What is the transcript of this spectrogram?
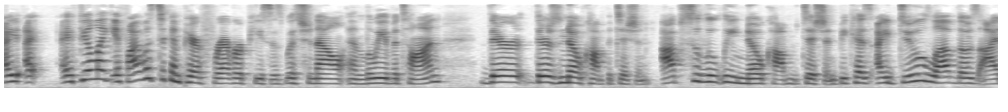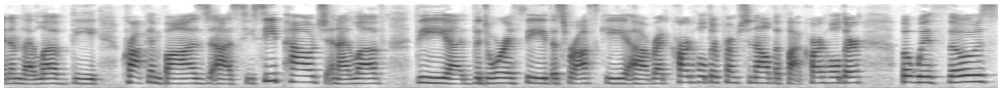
I, I I feel like if I was to compare forever pieces with Chanel and Louis Vuitton, there there's no competition. Absolutely no competition. Because I do love those items. I love the croc embossed uh, CC pouch and I love the uh, the Dorothy the Swarovski uh, red card holder from Chanel the flat card holder. But with those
